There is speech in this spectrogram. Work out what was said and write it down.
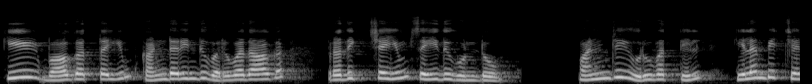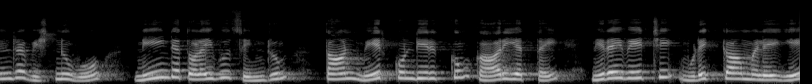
கீழ் பாகத்தையும் கண்டறிந்து வருவதாக பிரதிட்சையும் செய்து கொண்டோம். பன்றி உருவத்தில் கிளம்பிச் சென்ற விஷ்ணுவோ நீண்ட தொலைவு சென்றும் தான் மேற்கொண்டிருக்கும் காரியத்தை நிறைவேற்றி முடிக்காமலேயே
